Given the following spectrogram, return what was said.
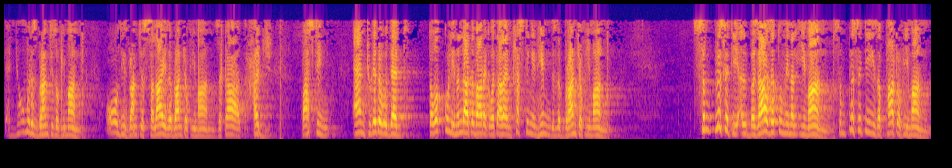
There are numerous branches of Iman. All these branches, Salah is a branch of Iman, Zakat, Hajj, fasting, and together with that, Tawakkul in Allah wa ta'ala and trusting in Him, this is a branch of Iman. Simplicity, al-bazazatu min al-iman. Simplicity is a part of Iman.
